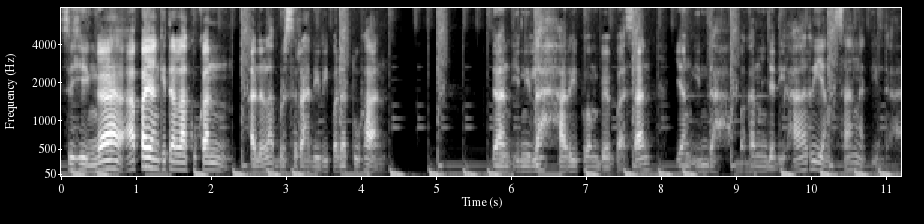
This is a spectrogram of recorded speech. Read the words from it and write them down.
Sehingga apa yang kita lakukan adalah berserah diri pada Tuhan. Dan inilah hari pembebasan yang indah, bahkan menjadi hari yang sangat indah.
